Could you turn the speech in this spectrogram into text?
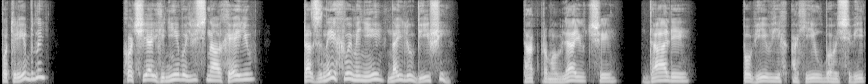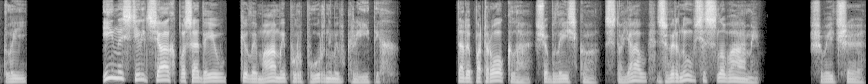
потрібний, хоч я й гніваюсь на Ахеїв, та з них ви мені найлюбіші. Так, промовляючи, далі повів їх Ахіл богосвітлий, і на стільцях посадив килимами пурпурними вкритих. Та до Патрокла, що близько стояв, звернувся словами Швидше,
